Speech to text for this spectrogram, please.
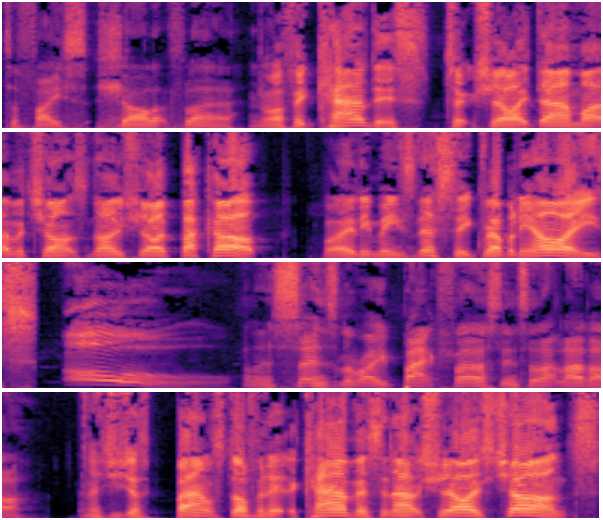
to face Charlotte Flair. Well, I think Candice took Shy down, might have a chance. No, Shy back up by any means necessary, grabbing the eyes. Oh! And then sends LeRae back first into that ladder. And she just bounced off and hit the canvas, and now it's Shy's chance.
